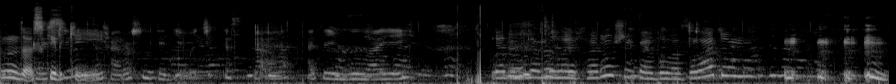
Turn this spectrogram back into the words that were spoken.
Ну да, скільки красива, їй? хорошенька дівчинка стала, а це і була їй. Я думаю, була і хорошенька, я була зла дома.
